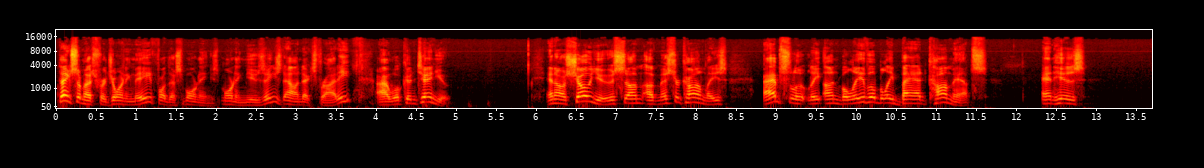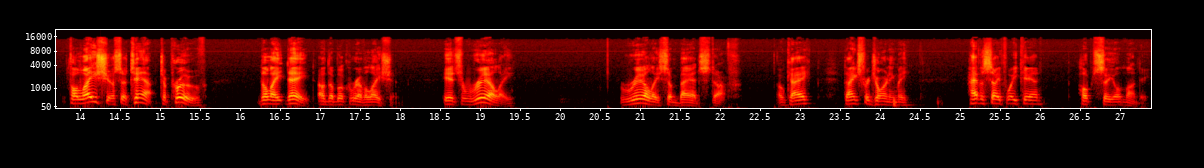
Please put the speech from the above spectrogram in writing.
Thanks so much for joining me for this morning's morning musings. Now, next Friday, I will continue. And I'll show you some of Mr. Conley's absolutely unbelievably bad comments and his fallacious attempt to prove the late date of the book of Revelation. It's really, really some bad stuff. Okay? Thanks for joining me. Have a safe weekend. Hope to see you on Monday.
